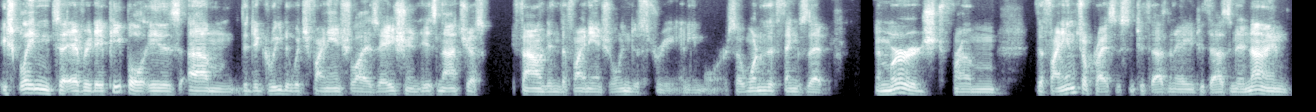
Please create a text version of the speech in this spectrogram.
explaining to everyday people is um, the degree to which financialization is not just found in the financial industry anymore. So one of the things that emerged from the financial crisis in 2008 and 2009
